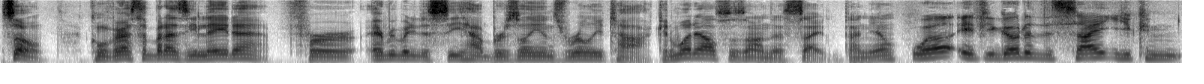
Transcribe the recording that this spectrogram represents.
So, Conversa Brasileira for everybody to see how Brazilians really talk. And what else is on this site, Daniel? Well, if you go to the site, you can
